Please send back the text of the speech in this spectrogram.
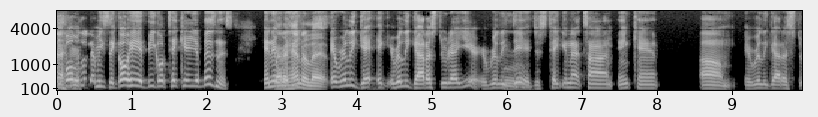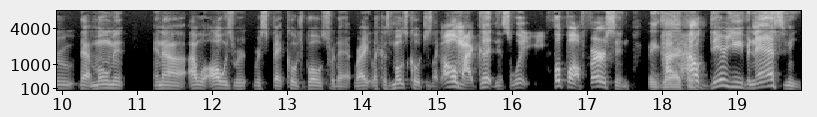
Coach Bowles looked at me. He said, Go ahead, B, go take care of your business. And it Gotta really, handle that. it really get it it really got us through that year. It really Mm. did. Just taking that time in camp, um, it really got us through that moment. And uh, I will always re- respect Coach Bowles for that, right? Like, because most coaches like, oh my goodness, what football first, and Exactly. how dare you even ask me,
